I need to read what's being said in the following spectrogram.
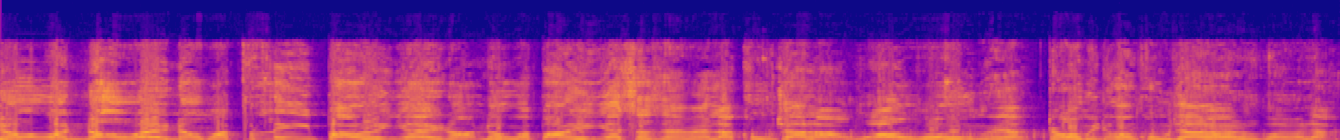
လုံးဝ not ဝဲနောက်မှာ play power ranger ရယ်နော်လုံးဝ power ranger ဆက်ဆံပဲလားခုံချလာဝေါဝေါနော်တောင်မီတစ်ကောင်ခုံချလာတော့ပါတော့လား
